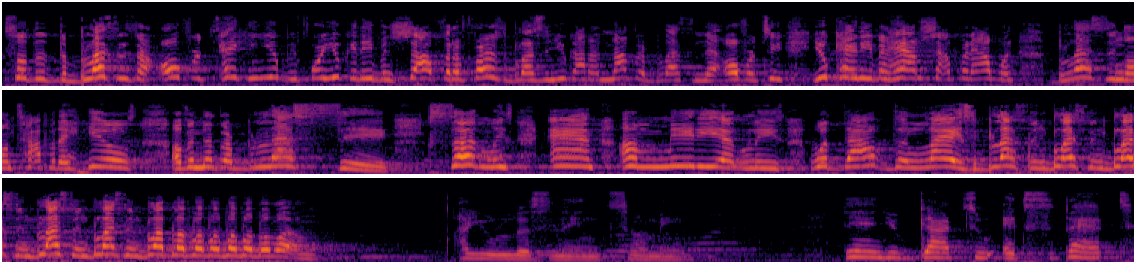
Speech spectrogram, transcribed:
so that the blessings are overtaking you before you can even shout for the first blessing. You got another blessing that overtakes you. You can't even have shout for that one. Blessing on top of the hills of another blessing. Suddenly and immediately, without delays. Blessing, blessing, blessing, blessing, blessing. Blah blah blah blah blah blah blah. Are you listening to me? Then you've got to expect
